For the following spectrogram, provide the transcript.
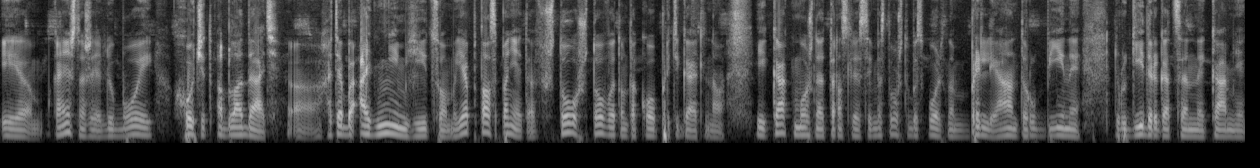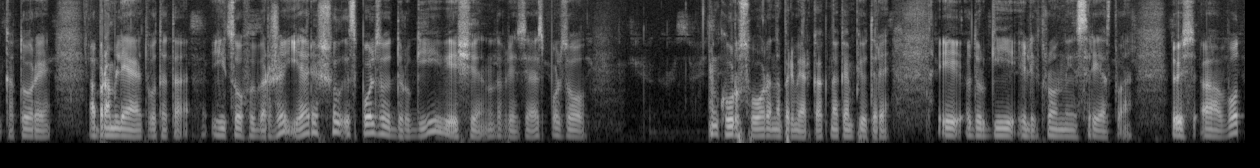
И, конечно же, любой хочет обладать э, хотя бы одним яйцом. я пытался понять, а что, что в этом такого притягательного, и как можно это транслировать, вместо того, чтобы использовать бриллианты, рубины, другие драгоценные камни, которые обрамляют вот это яйцо Фаберже, я решил использовать другие вещи. Ну, например, я использовал курсоры, например, как на компьютере, и другие электронные средства. То есть а, вот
